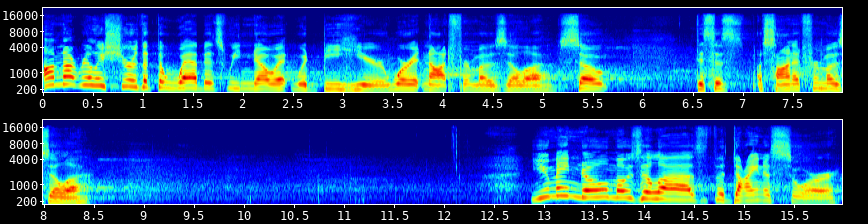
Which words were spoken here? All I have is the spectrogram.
I'm not really sure that the web as we know it would be here were it not for Mozilla. So this is a sonnet for Mozilla. You may know Mozilla as the dinosaur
